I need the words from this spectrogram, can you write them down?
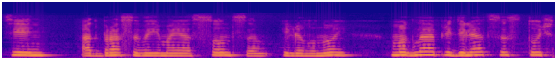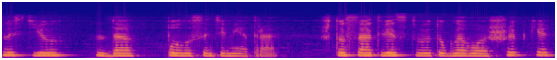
Тень, отбрасываемая солнцем или луной, могла определяться с точностью до полусантиметра, что соответствует угловой ошибке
